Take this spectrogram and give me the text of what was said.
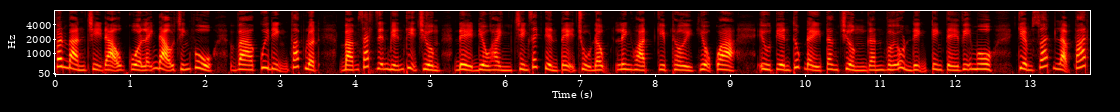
văn bản chỉ đạo của lãnh đạo Chính phủ và quy định pháp luật bám sát diễn biến thị trường để điều hành chính sách tiền tệ chủ động, linh hoạt, kịp thời, hiệu quả, ưu tiên thúc đẩy tăng trưởng gắn với ổn định kinh tế vĩ mô, kiểm soát lạm phát,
